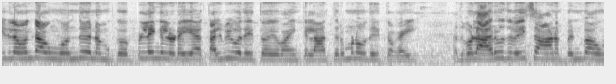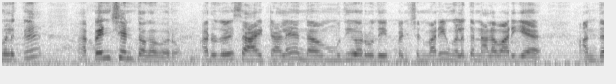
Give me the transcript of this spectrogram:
இதில் வந்து அவங்க வந்து நமக்கு பிள்ளைங்களுடைய கல்வி உதவித்தொகை வாங்கிக்கலாம் திருமண உதவித்தொகை அதுபோல் அறுபது வயசு ஆன பின்பு அவங்களுக்கு பென்ஷன் தொகை வரும். அறுபது வயசு ஆயிட்டாலே அந்த முதியோர் உதவி பென்ஷன் மாதிரி இவங்களுக்கு நலவாரிய அந்த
